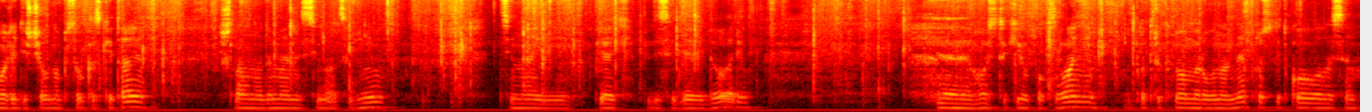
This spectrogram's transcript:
огляді ще одна посилка з Китаю. Йшла вона до мене 17 днів. Ціна її 5,59 доларів. Е, Ось такі упакування. По трик номеру вона не прослідковувалася.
